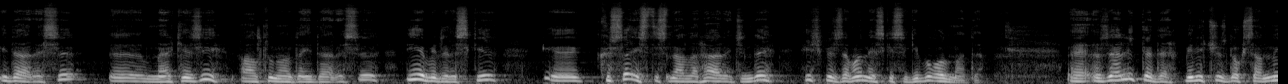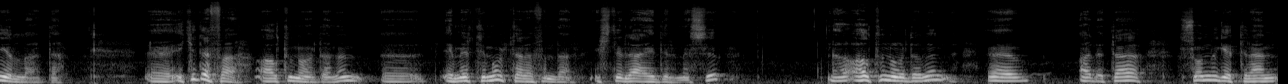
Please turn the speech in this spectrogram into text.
idaresi, e, merkezi Altınorda idaresi diyebiliriz ki e, kısa istisnalar haricinde hiçbir zaman eskisi gibi olmadı. E, özellikle de 1390'lı yıllarda e, iki defa Altınordu'nun e, Emir Timur tarafından istila edilmesi e, Altınordu'nun e, adeta sonunu getiren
